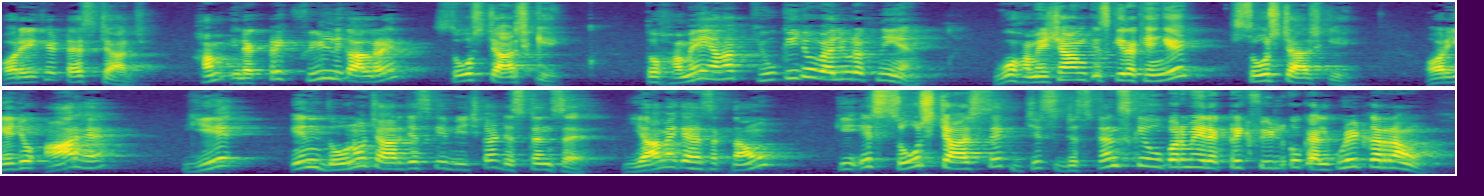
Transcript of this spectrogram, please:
और एक है टेस्ट चार्ज हम इलेक्ट्रिक फ़ील्ड निकाल रहे हैं सोर्स चार्ज की। तो हमें यहाँ क्यू की जो वैल्यू रखनी है, वो हमेशा हम किसकी रखेंगे? सोर्स चार्ज की। और ये जो आर है, ये इन दोनों चार्जेस के बीच का डिस्टेंस है। या मैं कह सकता हूँ कि इस सोर्स चार्ज से जिस डिस्टेंस के ऊपर मैं इलेक्ट्रिक फ़ील्ड को कैलकुलेट कर रहा हूँ,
